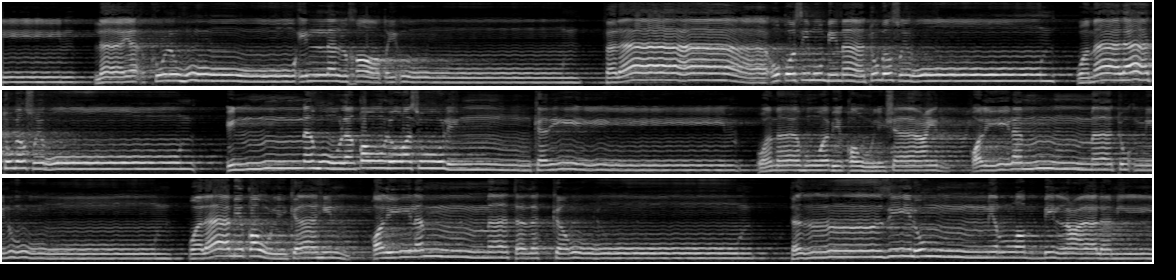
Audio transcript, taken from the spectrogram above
لا يأكله إلا الخاطئون. فلا أقسم بما تبصرون وما لا تبصرون. إنه لقول رسول كريم. وما هو بقول شاعر قليلا ما تؤمنون ولا بقول كاهن قليلا ما تذكرون تنزيل من رب العالمين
